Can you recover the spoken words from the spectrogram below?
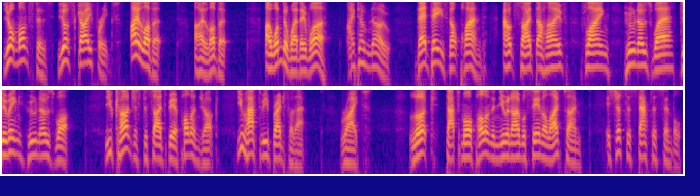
You're monsters. You're sky freaks. I love it. I love it. I wonder where they were. I don't know. Their day's not planned. Outside the hive, flying who knows where, doing who knows what. You can't just decide to be a pollen jock. You have to be bred for that. Right. Look, that's more pollen than you and I will see in a lifetime. It's just a status symbol.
